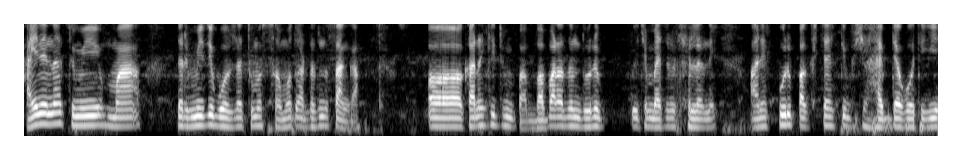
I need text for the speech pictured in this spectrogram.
आहे नाही ना? तुम्ही मा जर मी जे बोलता तुम्हाला सहमत वाटत तर सांगा. कारण की तुम्ही बाबर आझम दोन्ही याच्या मॅचवर खेळला नाही. आणि पूर्ण पाकिस्तान टीमशी हाईप दाखवते की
